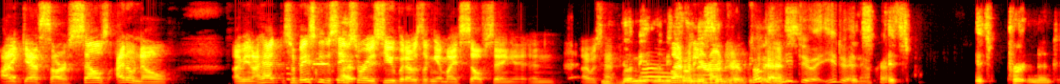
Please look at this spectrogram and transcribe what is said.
I guess, ourselves. I don't know. I mean, I had so basically the same I- story as you, but I was looking at myself saying it, and I was happy. Let me let me Laughing throw your this in here because Okay. You do it. You do it it's now, Chris. it's it's pertinent.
